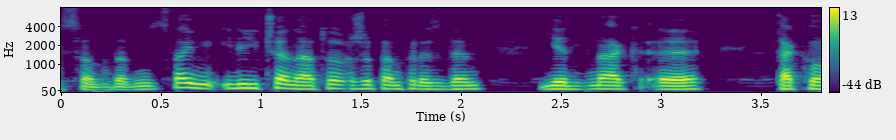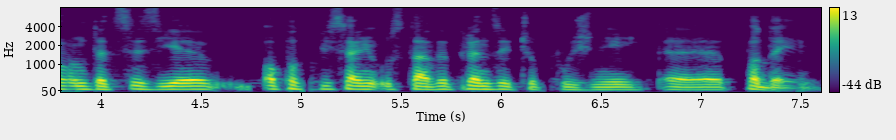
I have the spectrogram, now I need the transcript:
Sądownictwa. I liczę na to, że pan prezydent jednak taką decyzję o podpisaniu ustawy prędzej czy później e, podejmie.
